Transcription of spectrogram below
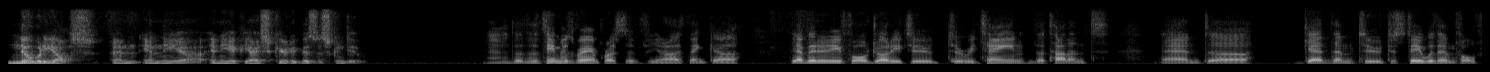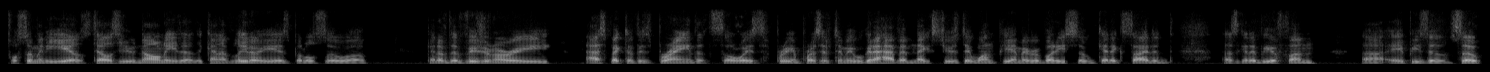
nobody else in in the uh, in the API security business can do the, the team is very impressive. You know, I think uh, the ability for Jody to to retain the talent and uh, get them to to stay with him for, for so many years tells you not only the, the kind of leader he is, but also uh, kind of the visionary aspect of his brain that's always pretty impressive to me. We're gonna have him next Tuesday, 1 p.m. Everybody, so get excited. That's gonna be a fun uh, episode. So,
